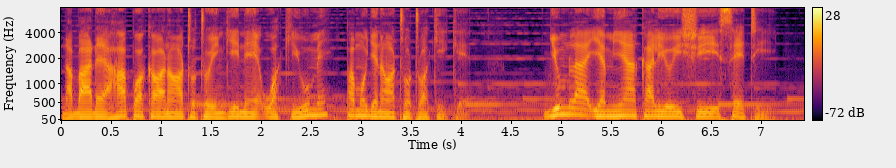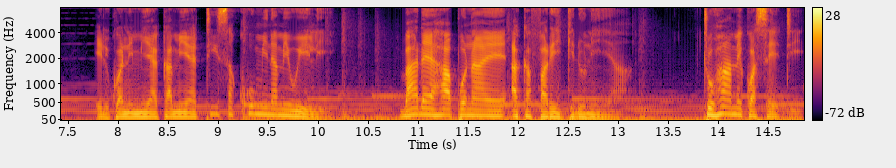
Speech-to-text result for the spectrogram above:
na baada ya hapo akawa na watoto wengine wa kiume pamoja na watoto wa kike. Jumla ya miaka aliyoishi Seti ilikuwa ni miaka mia tisa kumi na miwili. Baada ya hapo naye akafariki dunia. Tuhame kwa Seti,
